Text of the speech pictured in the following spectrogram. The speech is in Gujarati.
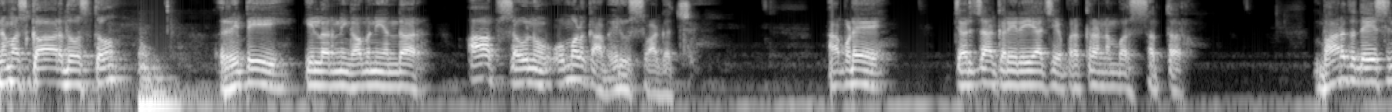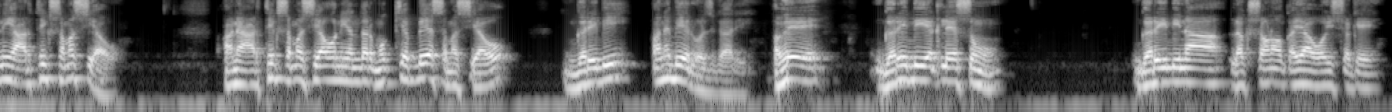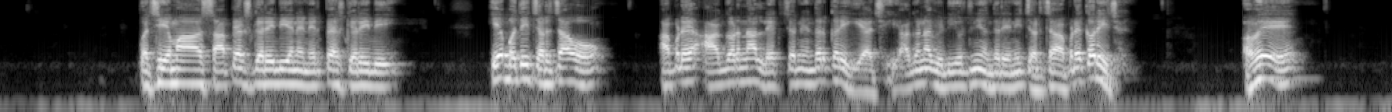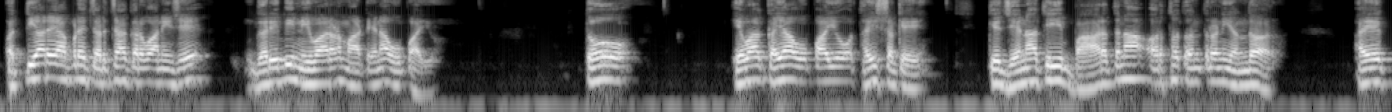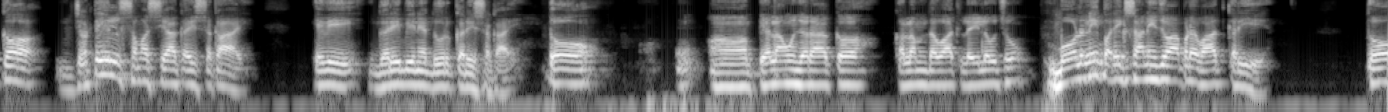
નમસ્કાર દોસ્તો. રીપી ઈ લર્નિંગ હબની અંદર આપ સૌનું ઉમળકાભેરું સ્વાગત છે. આપણે ચર્ચા કરી રહ્યા છીએ પ્રકરણ નંબર સત્તર. ભારત દેશની આર્થિક સમસ્યાઓ અને આર્થિક સમસ્યાઓની અંદર મુખ્ય બે સમસ્યાઓ, ગરીબી અને બેરોજગારી. હવે ગરીબી એટલે શું? ગરીબીના લક્ષણો કયા હોઈ શકે? પછી એમાં સાપેક્ષ ગરીબી અને નિરપેક્ષ ગરીબી, એ બધી ચર્ચાઓ આપણે આગળના લેક્ચરની અંદર કરી ગયા છીએ. આગળના વિડીયોની અંદર એની ચર્ચા આપણે કરી છે. હવે અત્યારે આપણે ચર્ચા કરવાની છે ગરીબી નિવારણ માટેના ઉપાયો. તો એવા કયા ઉપાયો થઈ શકે કે જેનાથી ભારતના અર્થતંત્રની અંદર આ એક જટિલ સમસ્યા કહી શકાય એવી ગરીબીને દૂર કરી શકાય. તો પહેલાં હું જરાક કલમ દવાત લઈ લઉં છું. બોર્ડની પરીક્ષાની જો આપણે વાત કરીએ, તો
